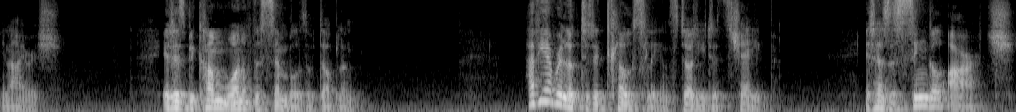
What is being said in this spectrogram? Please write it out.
in Irish. It has become one of the symbols of Dublin. Have you ever looked at it closely and studied its shape? It has a single arch,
